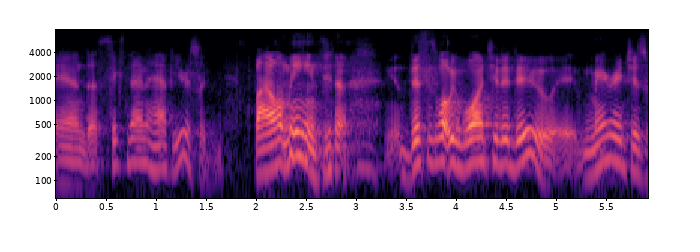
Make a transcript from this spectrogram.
And uh, 69 and a half years by all means, you know, this is what we want you to do. Marriage is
